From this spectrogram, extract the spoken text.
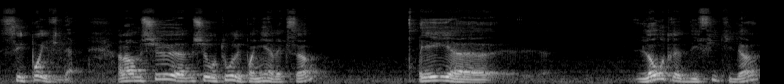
c'est pas évident. Alors, monsieur, euh, monsieur Autour est poigné avec ça. Et euh, l'autre défi qu'il a,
